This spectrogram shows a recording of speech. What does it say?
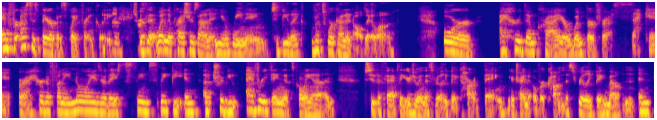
and for us as therapists, quite frankly, mm-hmm, is that when the pressure's on it and you're weaning, to be like, let's work on it all day long. Or I heard them cry or whimper for a second, or I heard a funny noise, or they seem sleepy, and attribute everything that's going on to the fact that you're doing this really big hard thing. You're trying to overcome this really big mountain. And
